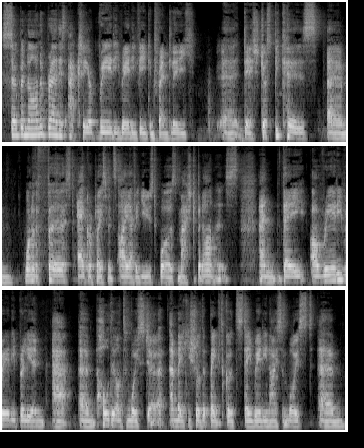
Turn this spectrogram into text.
So banana bread is actually a really really vegan friendly uh, dish, just because um, one of the first egg replacements I ever used was mashed bananas, and they are really really brilliant at um, holding on to moisture and making sure that baked goods stay really nice and moist. Um,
